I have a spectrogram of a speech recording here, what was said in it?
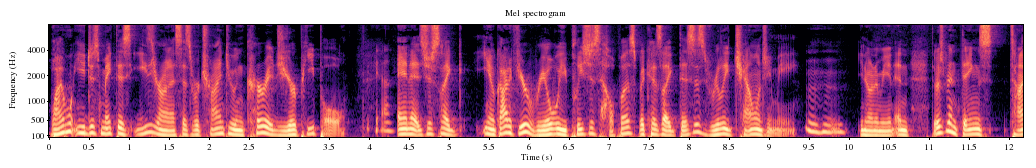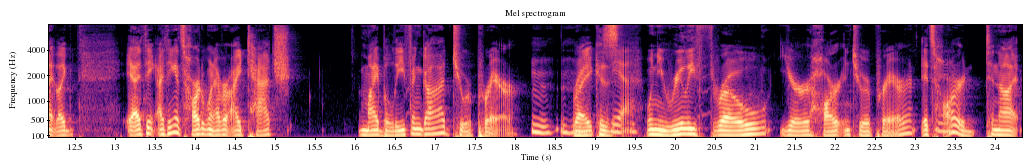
why won't you just make this easier on us as we're trying to encourage your people? Yeah. And it's just like you know, God, if you're real, will you please just help us? Because like this is really challenging me. Mm-hmm. You know what I mean? And there's been things time like I think I think it's hard whenever I attach my belief in God to a prayer, Mm-hmm. right? Because Yeah. when you really throw your heart into a prayer, it's Yeah. hard to not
